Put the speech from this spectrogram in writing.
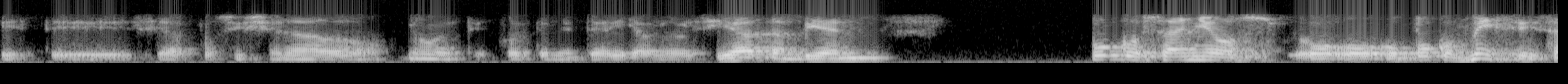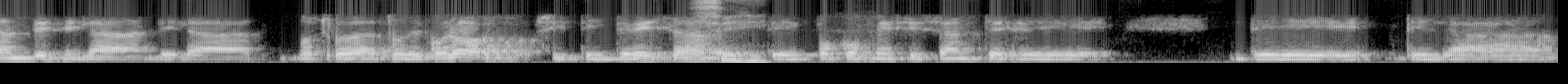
este, se ha posicionado ¿no? este, fuertemente ahí la universidad. También pocos años o, pocos meses antes de la, de la, otro dato de color, si te interesa, este, pocos meses antes de de, de, la,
